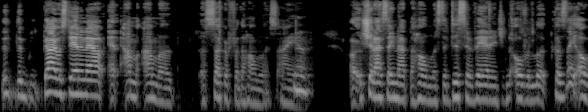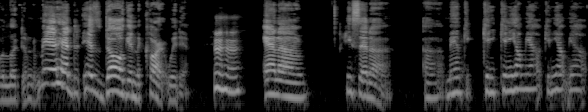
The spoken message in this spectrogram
the the guy was standing out, and I'm I'm a, a sucker for the homeless. I am. Or should I say not the homeless, the disadvantaged and overlooked? Because they overlooked him. The man had his dog in the cart with him, hmm and um, he said, "Uh, uh, ma'am, can, can you can you help me out? Can you help me out?"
